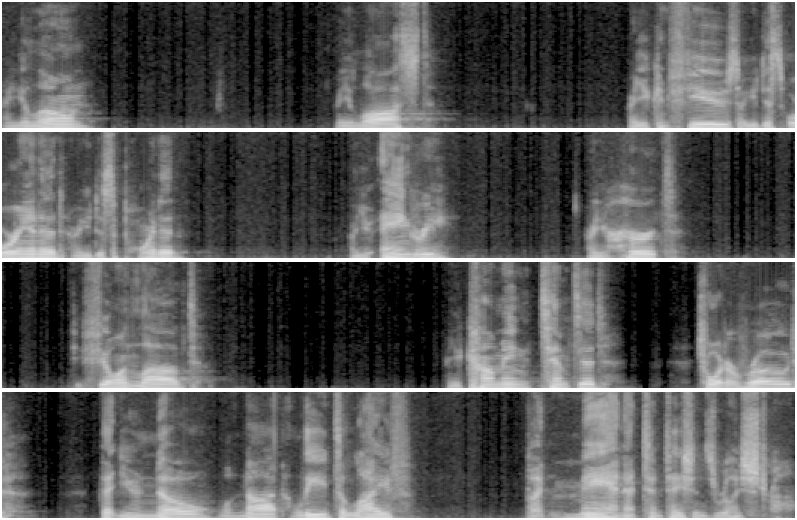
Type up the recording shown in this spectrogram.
Are you alone? Are you lost? Are you confused? Are you disoriented? Are you disappointed? Are you angry? Are you hurt? Do you feel unloved? Are you coming tempted toward a road that you know will not lead to life? But man, that temptation is really strong.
